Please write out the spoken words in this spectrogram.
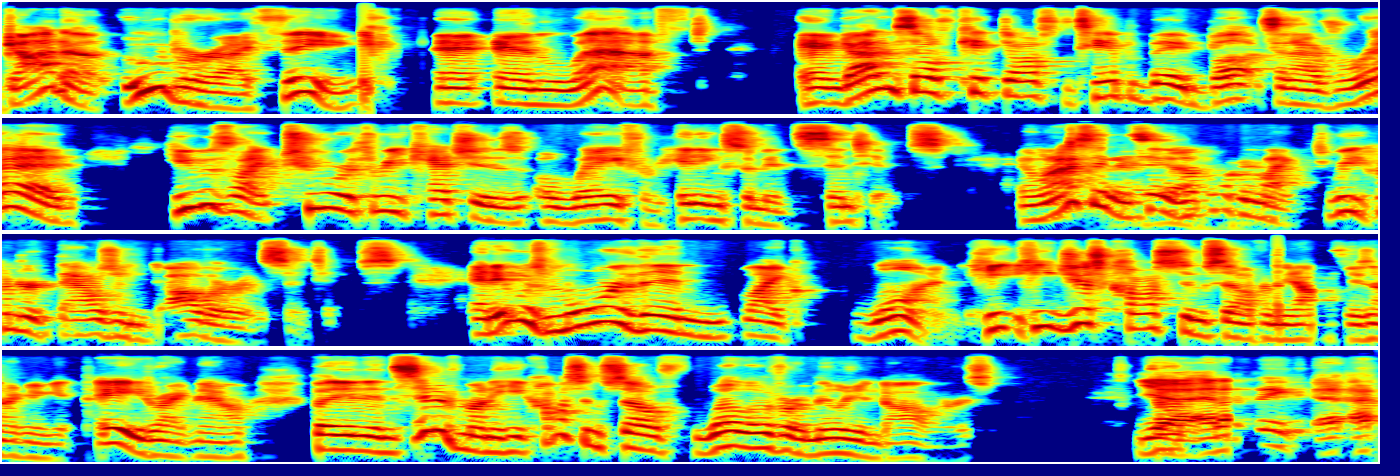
got a Uber, I think, and, and left, and got himself kicked off the Tampa Bay Bucks. And I've read he was like two or three catches away from hitting some incentives. And when I say incentives. I'm talking like three hundred thousand dollar incentives, and it was more than like one. He he just cost himself, I mean, obviously he's not going to get paid right now, but in incentive money, he cost himself well over a million dollars. Yeah, and I think I,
